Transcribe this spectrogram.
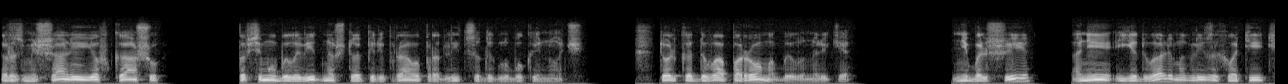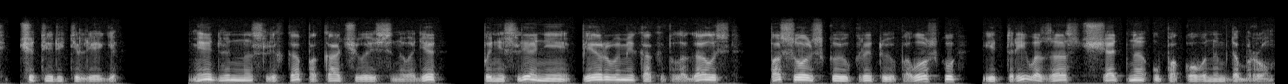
размешали ее в кашу. По всему было видно, что переправа продлится до глубокой ночи. Только два парома было на реке. Небольшие, они едва ли могли захватить четыре телеги. Медленно, слегка покачиваясь на воде, понесли они первыми, как и полагалось, посольскую крытую повозку и три ваза с тщательно упакованным добром.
